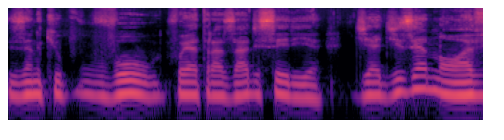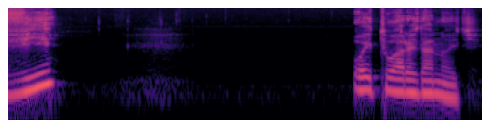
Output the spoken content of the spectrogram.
dizendo que o voo foi atrasado e seria dia 19, 8 horas da noite.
